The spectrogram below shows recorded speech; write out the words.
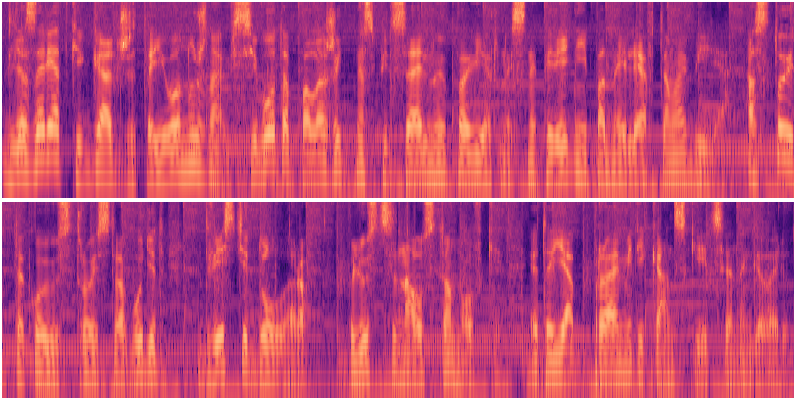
Для зарядки гаджета его нужно всего-то положить на специальную поверхность на передней панели автомобиля. А стоит такое устройство будет 200 долларов, плюс цена установки. Это я про американские цены говорю.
